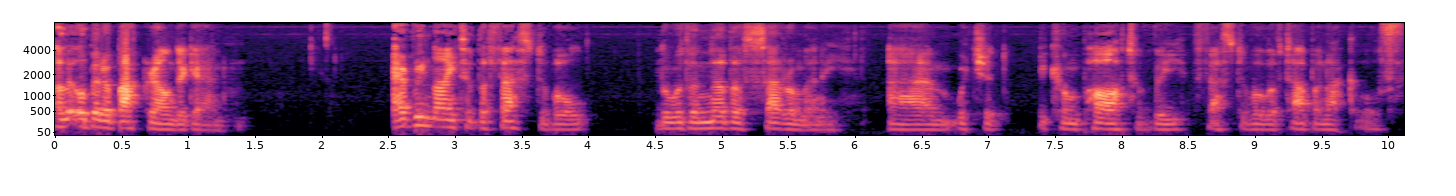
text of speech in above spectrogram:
A little bit of background again. Every night of the festival, there was another ceremony um, which had become part of the Festival of Tabernacles,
